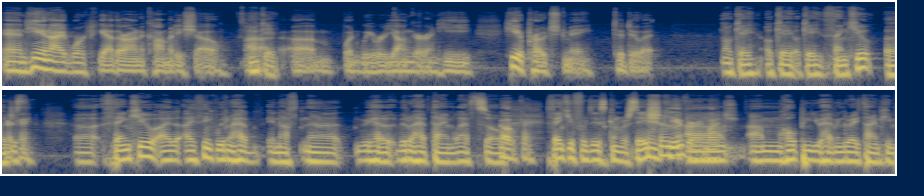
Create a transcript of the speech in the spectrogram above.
and he and I had worked together on a comedy show uh, Okay. um, when we were younger, and he he approached me to do it. Okay, okay, okay. Thank you. Uh, just, Okay. uh, thank you. I, I think we don't have enough. Uh, we have we don't have time left. So Okay. thank you for this conversation. Thank you very Um, much. I'm hoping you're having a great time here,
